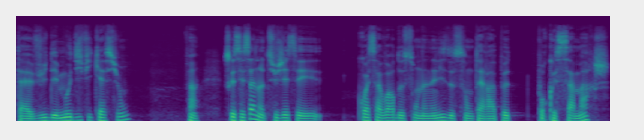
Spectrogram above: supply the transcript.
t'as vu des modifications Enfin, parce que c'est ça notre sujet, c'est quoi savoir de son analyse, de son thérapeute pour que ça marche.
